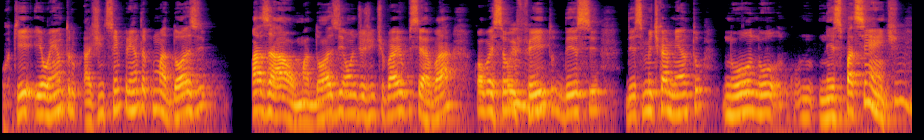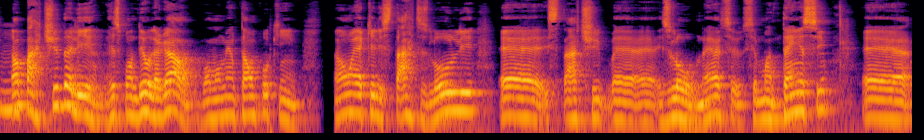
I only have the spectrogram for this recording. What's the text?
porque eu entro, a gente sempre entra com uma dose basal, uma dose onde a gente vai observar qual vai ser o uhum. efeito desse desse medicamento no, no nesse paciente. Uhum. Então a partir dali respondeu legal, vamos aumentar um pouquinho. Então é aquele start slowly, é, start é, slow, né? Você, você mantenha-se, é,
